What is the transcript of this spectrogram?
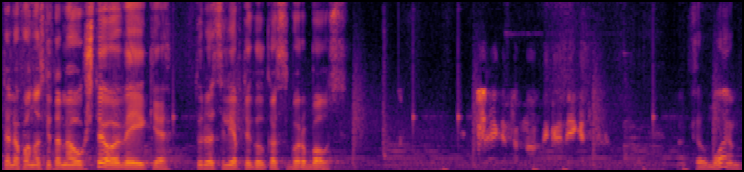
telefonas kitame aukšte jau veikia. Turiu atsiliepti gal kas svarbaus. Sveikas, Arnoldai, ką? Filmuojam?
